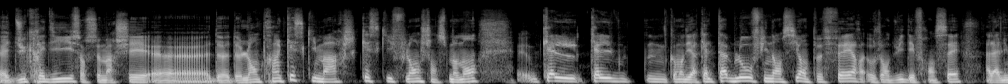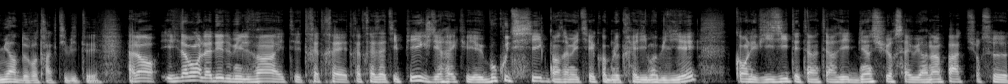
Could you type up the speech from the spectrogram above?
euh, du crédit, sur ce marché euh, de, de l'emprunt. Qu'est-ce qui marche? Qu'est-ce qui flanche en ce moment? Euh, quel, quel, comment dire, quel tableau financier on peut faire aujourd'hui des Français à la lumière de votre activité Alors évidemment, l'année 2020 a été très très très très atypique. Je dirais qu'il y a eu beaucoup de cycles dans un métier comme le crédit immobilier. Quand les visites étaient interdites, bien sûr, ça a eu un impact sur ce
